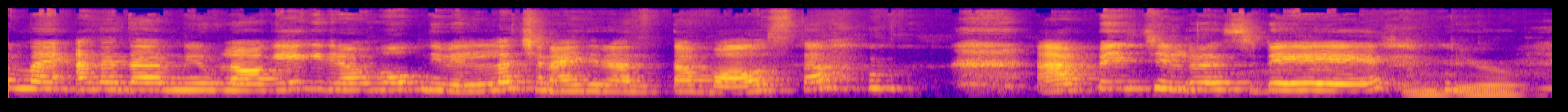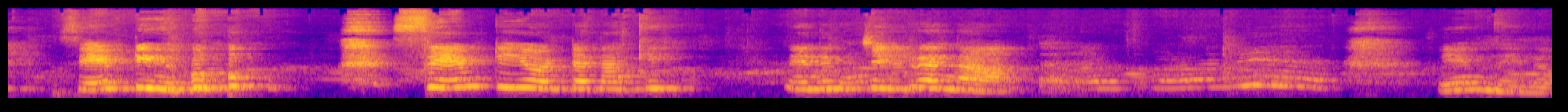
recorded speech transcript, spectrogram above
ಹಂಗಾಗಿ ನಾಗಿ ಚಿಟ್ಟೆ ಹೊರಗಡೆ ಏನಾಗಿದೆ hi all welcome back to my another new vlog ಹೇಗಿದ್ದೀರಾ ಹೋಪ್ ನೀವೆಲ್ಲ ಚೆನ್ನಾಗಿದ್ದೀರಾ ಅಂತ ಭಾವಿಸ್ತಾ happy children's day same to you same to you ಅಂತ ನಾಕಿ ನೀನು ಚಿಲ್ಡ್ರನ್ನ ಏನು ನೀನು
